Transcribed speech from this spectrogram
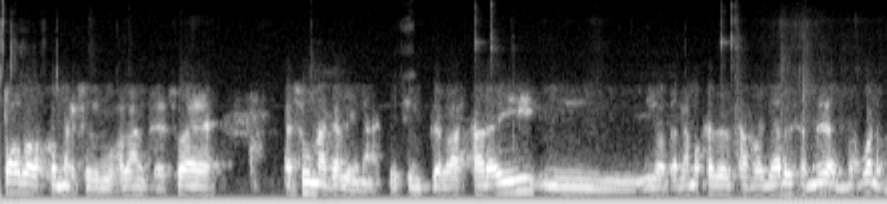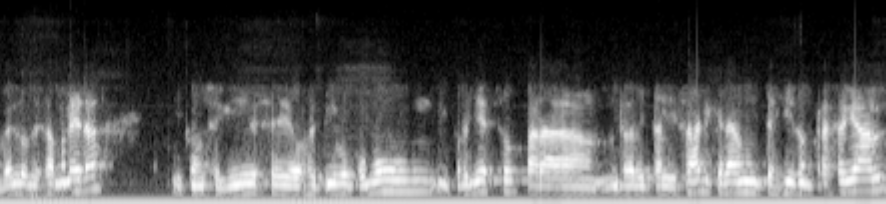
todos los comercios de Bujalance. Eso es, es una cadena que siempre va a estar ahí y, lo tenemos que desarrollar de esa manera. Bueno, verlo de esa manera y conseguir ese objetivo común y proyecto para revitalizar y crear un tejido empresarial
